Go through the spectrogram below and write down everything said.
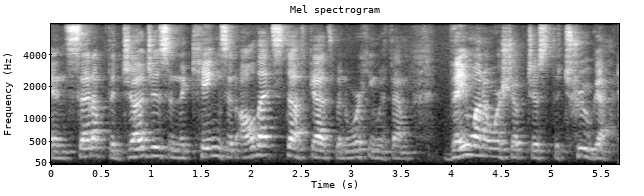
and set up the judges and the kings and all that stuff God's been working with them. They want to worship just the true God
